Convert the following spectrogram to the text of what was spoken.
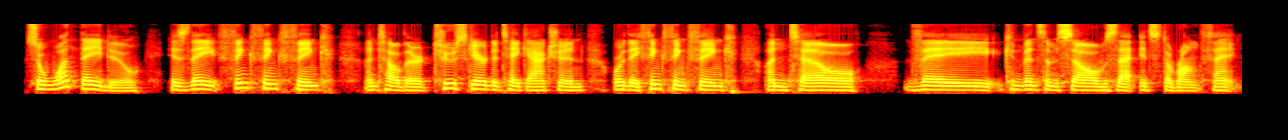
So what they do is they think, think, think until they're too scared to take action, or they think, think, think until they convince themselves that it's the wrong thing.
